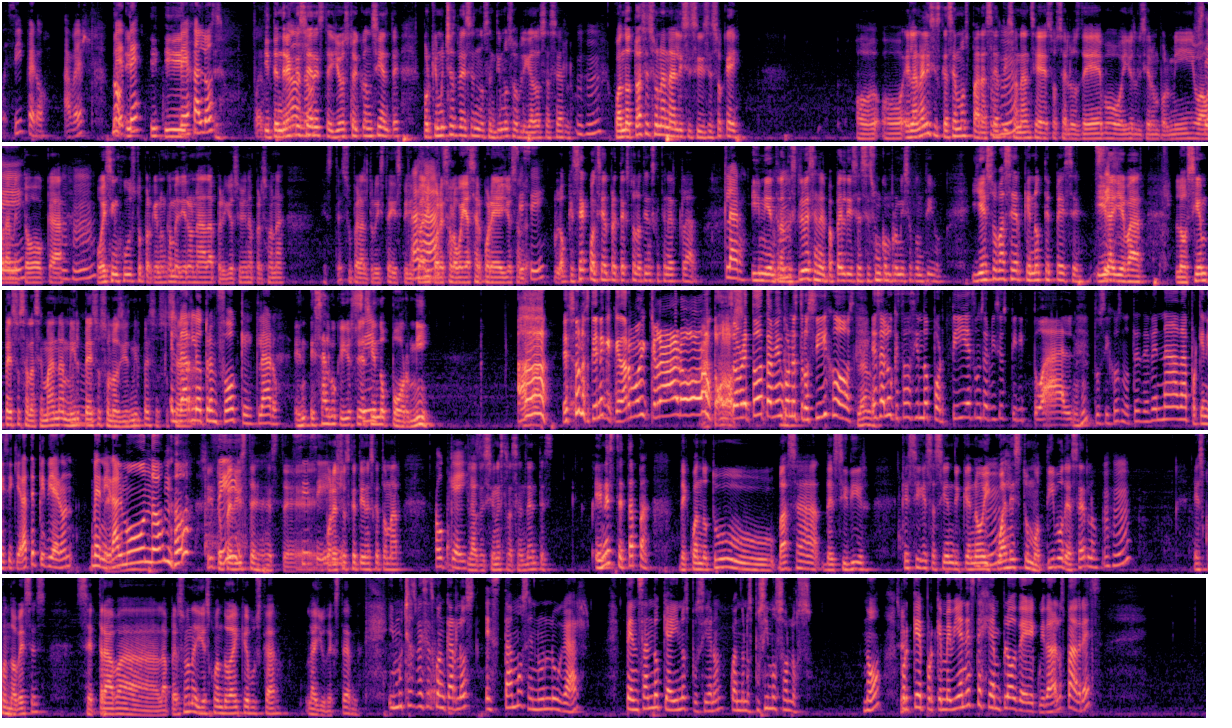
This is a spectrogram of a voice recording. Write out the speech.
Pues sí, pero, a ver, No, vete, y- y- déjalos. Pues, Y tendría no, que no. ser este, yo estoy consciente, porque muchas veces nos sentimos obligados a hacerlo. Cuando tú haces un análisis y dices, ok, o, o el análisis que hacemos para hacer Ujú. disonancia es o se los debo, o ellos lo hicieron por mí, o ahora me toca, o es injusto porque nunca me dieron nada, pero yo soy una persona este súper altruista y espiritual Ajá. y por eso lo voy a hacer por ellos. Sí, sí. Lo que sea cual sea el pretexto lo tienes que tener claro. Claro. Y mientras Ujú. lo escribes en el papel dices, es un compromiso contigo. Y eso va a hacer que no te pese ir Sí. a llevar los 100 pesos a la semana, mil Ujú. pesos o los 10 mil pesos. O El sea, darle otro enfoque, claro. en- es algo que yo estoy Sí. haciendo por mí. ¡Ah! Eso nos tiene que quedar muy claro. todos. Sobre todo también con nuestros hijos. Claro. Es algo que estás haciendo por ti, es un servicio espiritual. Tus hijos no te deben nada porque ni siquiera te pidieron venir al mundo, ¿no? Sí, tú pediste. Este, Sí, sí. Por eso es que tienes que tomar Ok. las decisiones trascendentes. En esta etapa de cuando tú vas a decidir qué sigues haciendo y qué no, y cuál es tu motivo de hacerlo, es cuando a veces se traba la persona y es cuando hay que buscar la ayuda externa. Y muchas veces, Juan Carlos, estamos en un lugar pensando que ahí nos pusieron cuando nos pusimos solos. ¿No? Sí. ¿Por qué? Porque me viene este ejemplo de cuidar a los padres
